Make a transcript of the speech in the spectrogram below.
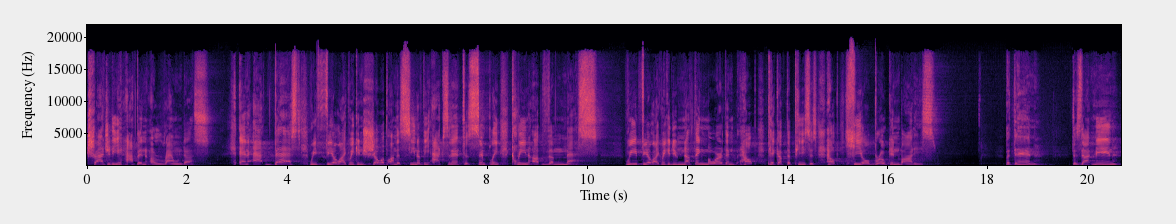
tragedy happen around us. And at best, we feel like we can show up on the scene of the accident to simply clean up the mess. We feel like we can do nothing more than help pick up the pieces, help heal broken bodies. But then, does that mean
